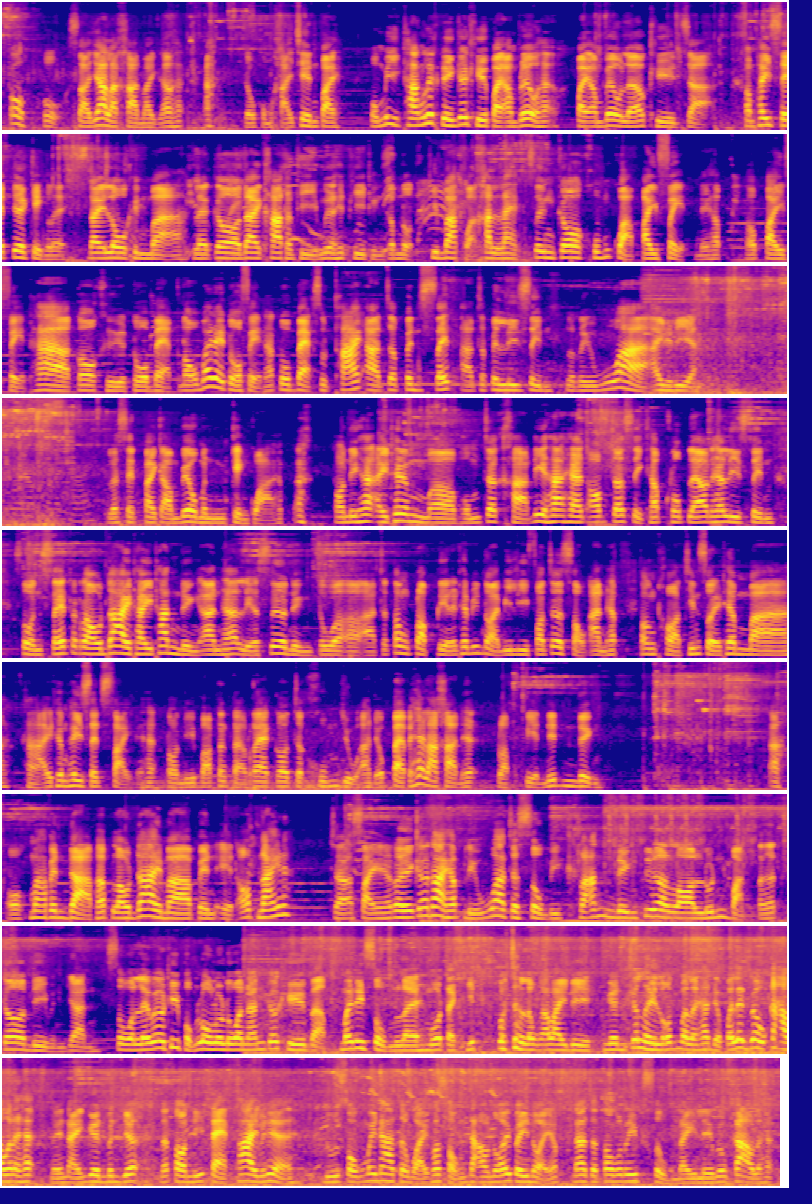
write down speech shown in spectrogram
โอ้โหสายาราคามาอีกแล้วฮะอะเดี๋ยวผมขายเชนไป ผมมีอีกทางเลือกหนึ่งก็คือไปอัมเบรลฮะ ไปอัมเบรลแล้วคือจะ ทำให้เซตเนี่ยเก่งเลย ได้โลขึ้นมา แล้วก็ได้ค่าทันทีเมื่อ HP ถึงกำหนดที่มากกว่าขั้นแรก ซึ่งก็คุ้มกว่าไปเฟสนะครับเพราะไปเฟส5ก็คือตัวแบกเราไม่ได้ตัวเฟสนะตัวแบกสุดท้ายอาจจะเป็นเซตอาจจะเป็นรีซิน หรือว่าไอเดีย และเซตไปกับอัมเบลมันเก่งกว่าครับ ตอนนี้ฮะไอเทมเอ่อผมจะขาดนี่ฮะ Hand of Justice ครับ ครบแล้วนะฮะรีซิน ส่วนเซตเราได้ไททันหนึ่งอันฮะ เหลือเสื้อหนึ่งตัวเอ่ออาจจะต้องปรับเปลี่ยนไอเทมนิดหน่อย มีรีฟอร์เจอร์สองอันครับ ต้องถอดชิ้นส่วนไอเทมมาหาไอเทมให้เซตใส่นะฮะ ตอนนี้บัฟตั้งแต่แรกก็จะคุ้มอยู่ อะเดี๋ยวแปะไปให้ราคานะฮะ ปรับเปลี่ยนนิดหนึ่งอะออกมาเป็นดาบครับ เราได้มาเป็น Eight of Night นะ จะใส่เลยก็ได้ครับ หรือว่าจะสุ่มอีกครั้งหนึ่งเพื่อรอลุ้นบัตรเติร์ดก็ดีเหมือนกัน ส่วนเลเวลที่ผมลงรัวๆนั้นก็คือแบบไม่ได้สุ่มเลยมัวแต่คิดว่าจะลงอะไรดี เงินก็เลยล้นมาเลยฮะเดี๋ยวไปเล่นเวลเก้ากันเลยฮะไหนๆเงินมันเยอะ แล้วตอนนี้แตกพ่ายไหมเนี่ยดูทรงไม่น่าจะไหวเพราะ2ดาวน้อยไปหน่อยครับ น่าจะต้องรีบสุ่มในเลเวล9แล้วฮะ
